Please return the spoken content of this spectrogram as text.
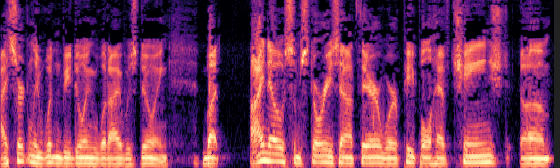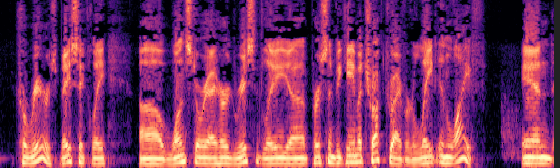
I certainly wouldn't be doing what I was doing. But I know some stories out there where people have changed um, careers. Basically, uh, one story I heard recently: a person became a truck driver late in life, and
